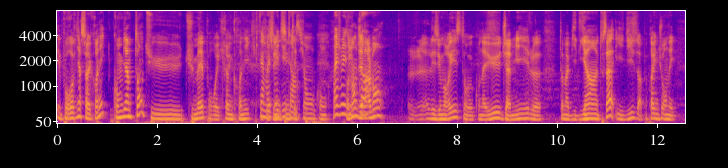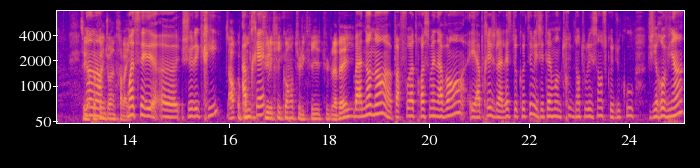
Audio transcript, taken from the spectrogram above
Et pour revenir sur les chroniques, combien de temps tu, tu mets pour écrire une chronique? Putain, Parce moi, que je mets c'est du une, temps. une question qu'on du demande généralement. euh, Les humoristes euh, qu'on a eu, Jamil, euh, Thomas Bidguin, tout ça, ils disent à peu près une journée. C'est à peu non. près une journée de travail. Moi c'est euh, je l'écris. Alors, après- tu l'écris quand? Tu l'écris tu, la veille? Bah non non, euh, parfois trois semaines avant et après je la laisse de côté mais j'ai tellement de trucs dans tous les sens que du coup j'y reviens.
